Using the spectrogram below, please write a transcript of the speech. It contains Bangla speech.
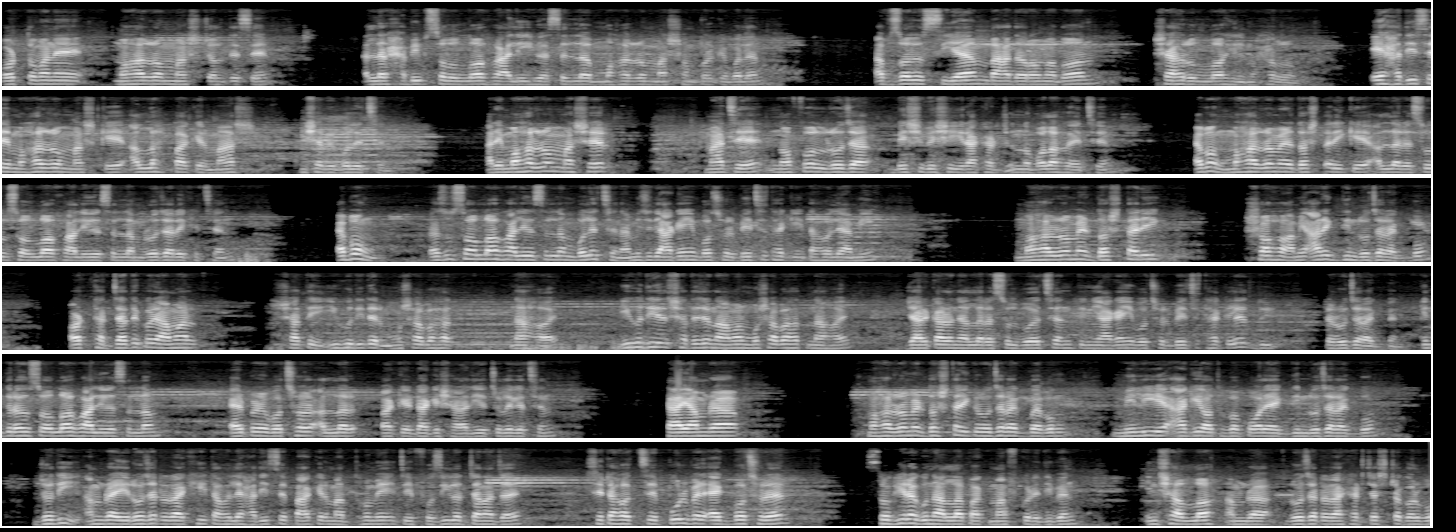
বর্তমানে মহরম মাস চলতেছে। আল্লাহর হাবিব সাল্লাহ আলী আসাল্লাম মহরম মাস সম্পর্কে বলেন, আফজল সিয়াম বাদা রমাদন শাহরুল্লাহিল মহরম। এই হাদিসে মহরম মাসকে আল্লাহ পাকের মাস হিসাবে বলেছেন। আর এই মহরম মাসের মাঝে নফল রোজা বেশি বেশি রাখার জন্য বলা হয়েছে। এবং মহরমের দশ তারিখে আল্লাহ রসুল সাল্লাহ আলী সাল্লাম রোজা রেখেছেন। এবং রসুল সাল্লাহ আলী সাল্লাম বলেছেন, আমি যদি আগামী বছর বেঁচে থাকি, তাহলে আমি মহরমের দশ তারিখ সহ আমি আরেক দিন রোজা রাখব। অর্থাৎ যাতে করে আমার সাথে ইহুদিদের মোশাবাহাত না হয়। ইহুদিদের সাথে যেন আমার মোশাবাহাত না হয়, যার কারণে আল্লাহ রাসুল বলেছেন, তিনি আগামী বছর বেঁচে থাকলে দুইটা রোজা রাখবেন। কিন্তু রাহুসাল্লাহ আলী আসাল্লাম এরপরের বছর আল্লাহর পাকে ডাকে সাড়া দিয়ে চলে গেছেন। তাই আমরা মহরমের দশ তারিখ রোজা রাখব এবং মিলিয়ে আগে অথবা পরে একদিন রোজা রাখব। যদি আমরা এই রোজাটা রাখি, তাহলে হাদিসে পাকের মাধ্যমে যে ফজিলত জানা যায়, সেটা হচ্ছে পূর্বের এক বছরের সগিরা গুণা আল্লাহ পাক মাফ করে দিবেন। ইনশাআল্লাহ আমরা রোজাটা রাখার চেষ্টা করব।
